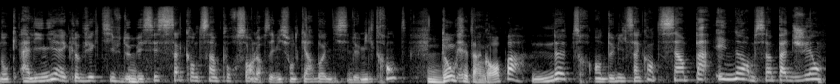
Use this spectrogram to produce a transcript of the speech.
donc alignées avec l'objectif de mm. baisser 55% leurs émissions de carbone d'ici 2030. Donc c'est un grand pas. Neutre en 2050, c'est un pas énorme, c'est un pas de géant.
